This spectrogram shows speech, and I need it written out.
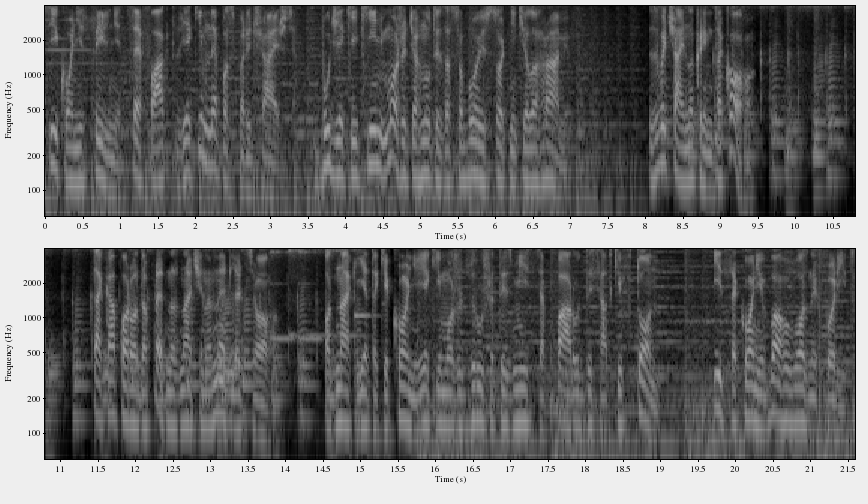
Всі коні сильні, це факт, з яким не посперечаєшся. Будь-який кінь може тягнути за собою сотні кілограмів. Звичайно, крім такого. Така порода предназначена не для цього. Однак є такі коні, які можуть зрушити з місця пару десятків тонн. І це коні ваговозних порід.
